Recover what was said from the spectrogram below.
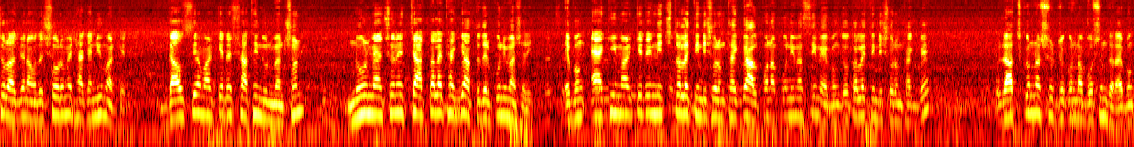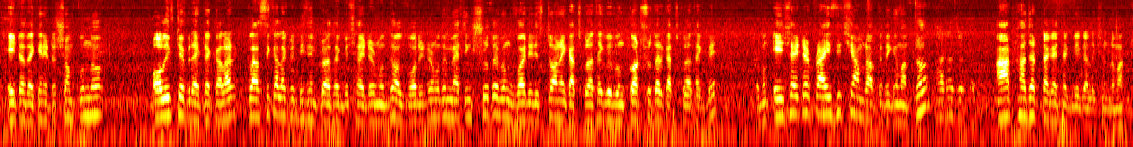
চলে আসবেন আমাদের শোরুমে ঢাকা নিউ মার্কেট। গাউসিয়া মার্কেটের সাথেই নূর ম্যানশন নূর ম্যানশনের চারতলায় থাকবে আপনাদের পূর্ণিমা শাড়ি। এবং একই মার্কেটের নিচতলায় তিনটি শোরুম থাকবে আলপনা পূর্ণিমা সিম এবং দোতলায় তিনটি শোরুম থাকবে। রাজকন্যা সূর্যকন্যা বসুন্ধরা এবং এইটা দেখেন এটা সম্পূর্ণ অলিভ টাইপের একটা কালার ক্লাসিক্যাল একটা ডিজাইন করা থাকবে শাড়িটার মধ্যে অল বডিটার মধ্যে ম্যাচিং সুতো এবং হোয়াইটের স্টোনের কাজ করা থাকবে এবং কট সুতার কাজ করা থাকবে। এবং এই শাড়িটার প্রাইস দিচ্ছি আমরা আপনাদেরকে মাত্র আট হাজার টাকায় থাকবে কালেকশনটা মাত্র।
